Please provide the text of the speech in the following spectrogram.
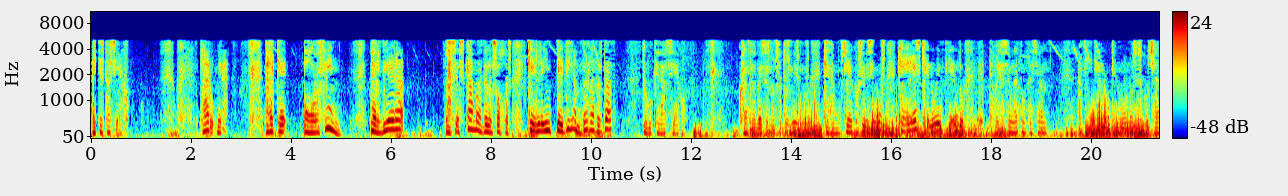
hay que estar ciego. Claro, mira, para que por fin perdiera las escamas de los ojos que le impedían ver la verdad, tuvo que dar ciego. ¿Cuántas veces nosotros mismos quedamos ciegos y decimos, ¿qué es que no entiendo? Eh, te voy a hacer una confesión. Aquí que, no nos escucha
